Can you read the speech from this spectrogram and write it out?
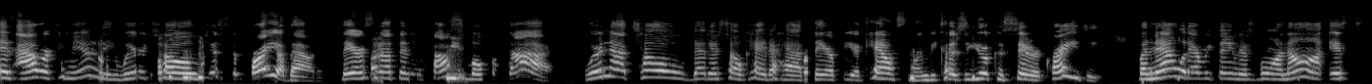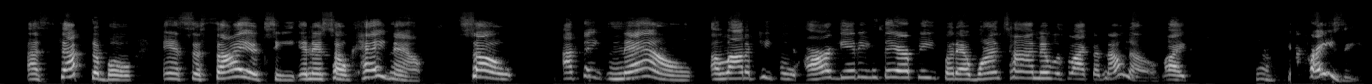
in our community we're told just to pray about it. There's nothing impossible for god. We're not told that it's okay to have therapy or counseling because you're considered crazy. But now with everything that's going on it's acceptable in society and it's okay now. So I think now a lot of people are getting therapy, but at one time it was like a no no, like yeah. you're crazy.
